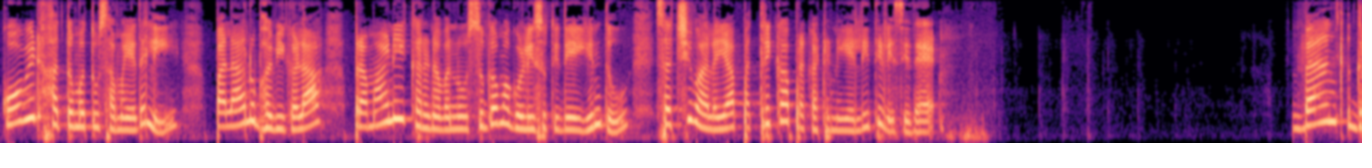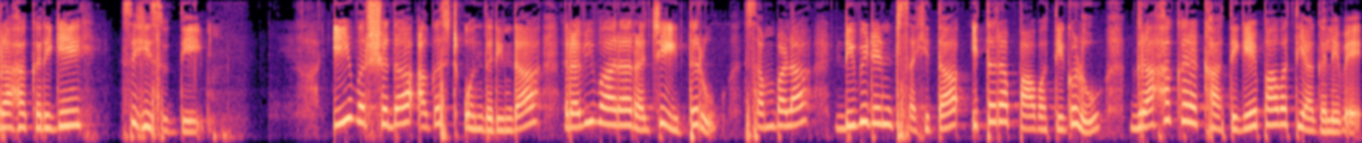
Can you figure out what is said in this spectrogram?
ಕೋವಿಡ್ ಹತ್ತೊಂಬತ್ತು ಸಮಯದಲ್ಲಿ ಫಲಾನುಭವಿಗಳ ಪ್ರಮಾಣೀಕರಣವನ್ನು ಸುಗಮಗೊಳಿಸುತ್ತಿದೆ ಎಂದು ಸಚಿವಾಲಯ ಪತ್ರಿಕಾ ಪ್ರಕಟಣೆಯಲ್ಲಿ ತಿಳಿಸಿದೆ. ಬ್ಯಾಂಕ್ ಗ್ರಾಹಕರಿಗೆ ಸಿಹಿ ಸುದ್ದಿ. ಈ ವರ್ಷದ ಆಗಸ್ಟ್ ಒಂದರಿಂದ ರವಿವಾರ ರಜೆ ಇದ್ದರೂ ಸಂಬಳ, ಡಿವಿಡೆಂಡ್ ಸಹಿತ ಇತರ ಪಾವತಿಗಳು ಗ್ರಾಹಕರ ಖಾತೆಗೆ ಪಾವತಿಯಾಗಲಿವೆ.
